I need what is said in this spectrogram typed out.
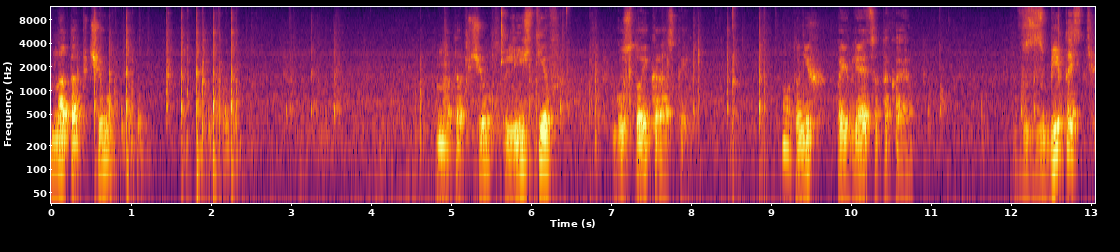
натопчу, натопчу листьев густой краской. Вот у них появляется такая взбитость.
